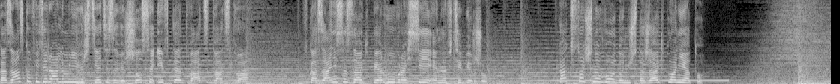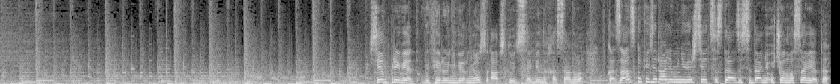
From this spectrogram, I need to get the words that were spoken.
Казанском федеральном университете завершился ИФТ-2022. В Казани создают первую в России NFT-биржу. Как сточную воду уничтожает планету – Всем привет! В эфире «Универ а в студии Сабина Хасанова. В Казанском федеральном университете состоялось заседание ученого совета.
